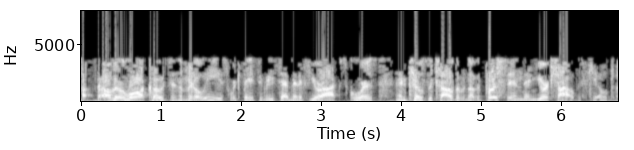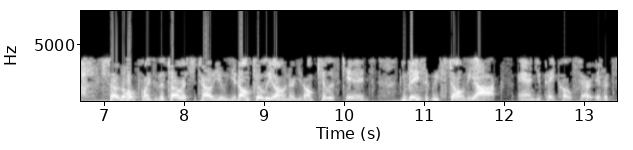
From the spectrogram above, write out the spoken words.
uh, other law codes in the Middle East, which basically said that if your ox scores and kills the child of another person, then your child is killed. So the whole point of the Torah is to tell you you don't kill the owner, you don't kill his kids, you basically stone the ox and you pay kofar if it's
